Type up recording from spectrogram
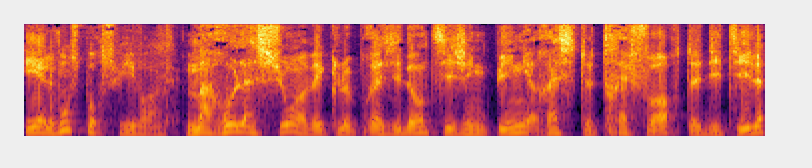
et elles vont se poursuivre. Ma relation avec le président Xi Jinping reste très forte, dit-il.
